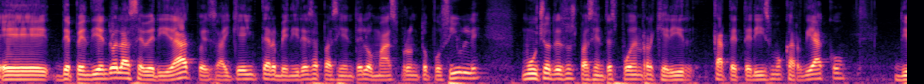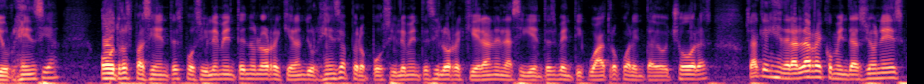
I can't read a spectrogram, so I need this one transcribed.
Eh, dependiendo de la severidad, pues hay que intervenir a ese paciente lo más pronto posible. Muchos de esos pacientes pueden requerir cateterismo cardíaco de urgencia otros pacientes posiblemente no lo requieran de urgencia, pero posiblemente sí lo requieran en las siguientes 24 o 48 horas. O sea que en general la recomendación es,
